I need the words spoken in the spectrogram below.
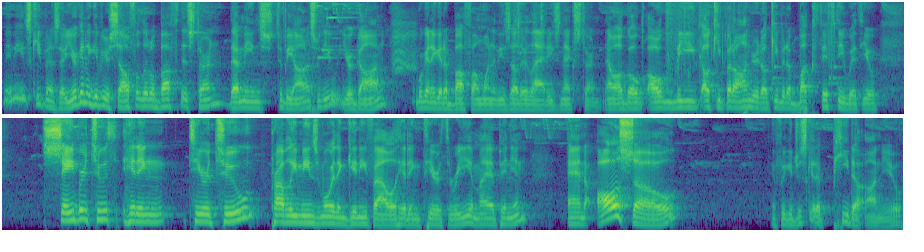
Maybe he's keeping us there. You're going to give yourself a little buff this turn. That means, to be honest with you, you're gone. We're going to get a buff on one of these other laddies next turn. Now I'll go. I'll be. I'll keep it 100. I'll keep it a buck 50 with you. Sabretooth hitting tier two probably means more than guinea fowl hitting tier three, in my opinion. And also, if we could just get a pita on you,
